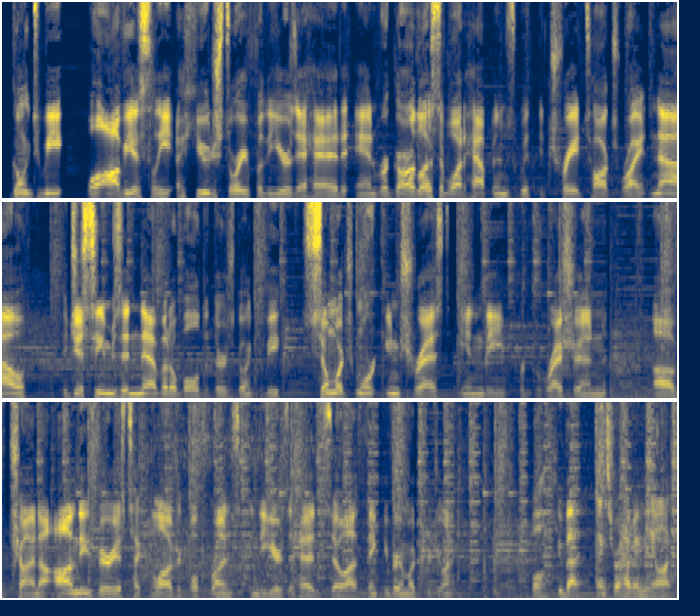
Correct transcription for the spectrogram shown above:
going to be well, obviously, a huge story for the years ahead. And regardless of what happens with the trade talks right now, it just seems inevitable that there's going to be so much more interest in the progression of China on these various technological fronts in the years ahead. So, uh, thank you very much for joining. Well, you bet. Thanks for having me on.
